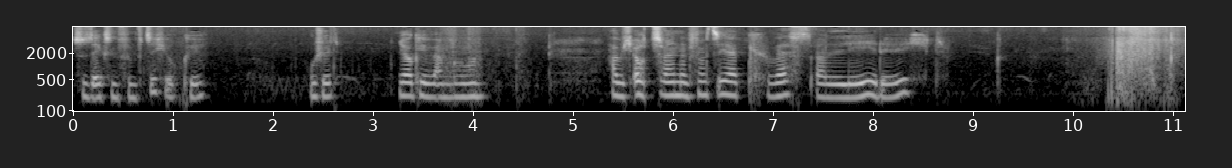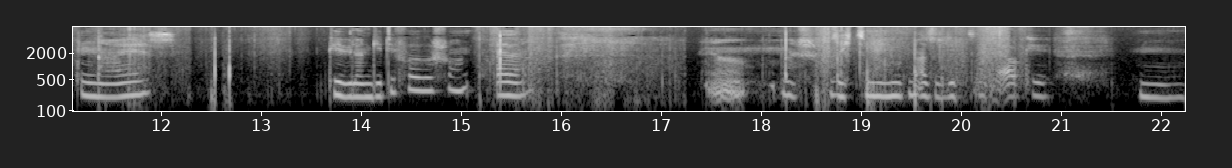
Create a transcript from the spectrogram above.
zu 56, okay. Oh shit. Ja, okay, wir haben gewonnen. Habe ich auch 250er Quest erledigt. Nice. Okay, wie lange geht die Folge schon? Äh, ja, 16 Minuten, also 17. Ja, okay. Hm.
